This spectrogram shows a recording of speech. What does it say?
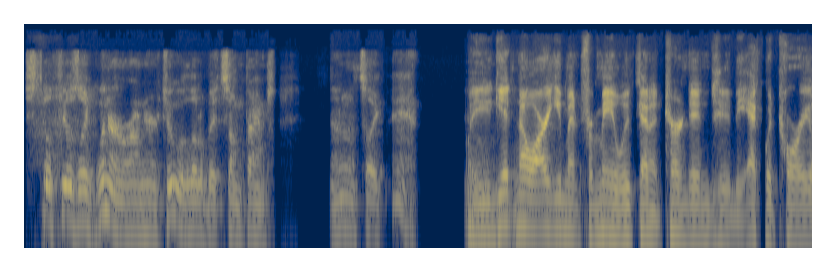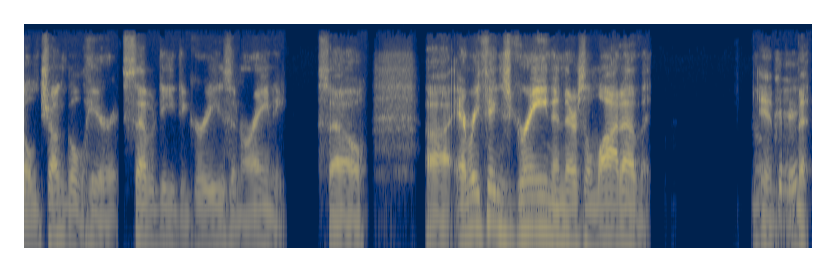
still feels like winter around here too, a little bit sometimes. And it's like, man. Well, you get no argument from me. We've kind of turned into the equatorial jungle here. It's 70 degrees and rainy. So uh, everything's green and there's a lot of it. It- Okay. but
